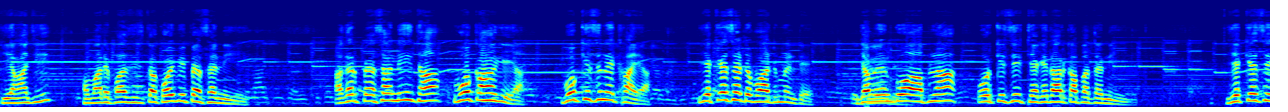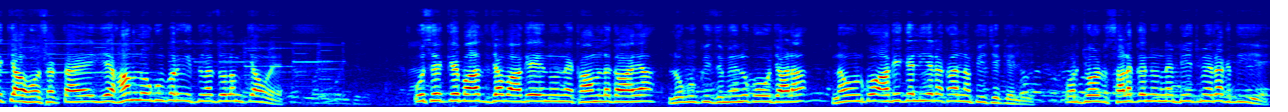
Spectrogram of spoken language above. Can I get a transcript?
कि हाँ जी, हमारे पास इसका कोई भी पैसा नहीं है। अगर पैसा नहीं था, वो कहाँ गया? वो किसने खाया? ये कैसा डिपार्टमेंट है? जब इनको अपना और किसी ठेकेदार का पता नहीं है। ये कैसे क्या हो सकता है? ये हम लोगों पर इतना जुल्म क्यों है? उसके बाद जब आगे इन्होंने काम लगाया लोगों की जमीनों को उजाड़ा न उनको आगे के लिए रखा न पीछे के लिए। और जो सड़क इन्होंने बीच में रख दी है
